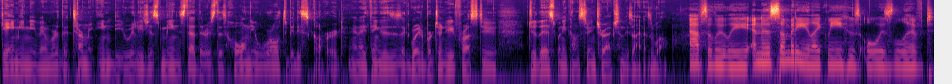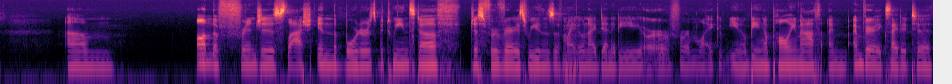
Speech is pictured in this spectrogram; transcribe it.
gaming, even where the term indie really just means that there is this whole new world to be discovered. And I think this is a great opportunity for us to do this when it comes to interaction design as well. Absolutely. And as somebody like me who's always lived um, on the fringes slash in the borders between stuff, just for various reasons of my own identity or from like you know being a polymath, I'm I'm very excited to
